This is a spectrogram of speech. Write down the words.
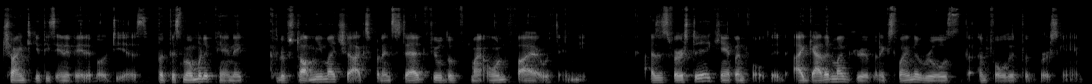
trying to get these innovative ideas. But this moment of panic could have stopped me in my tracks, but instead fueled my own fire within me. As this first day at camp unfolded, I gathered my group and explained the rules that unfolded for the first game.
